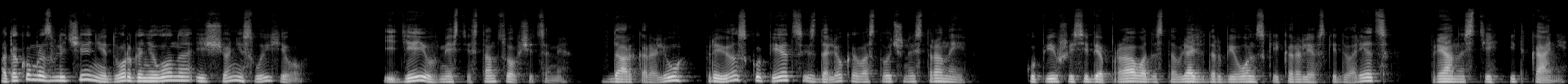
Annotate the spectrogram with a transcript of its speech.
О таком развлечении двор Ганилона еще не слыхивал. Идею вместе с танцовщицами в дар королю привез купец из далекой восточной страны, купивший себе право доставлять в Дорбионский королевский дворец – пряности и ткани.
